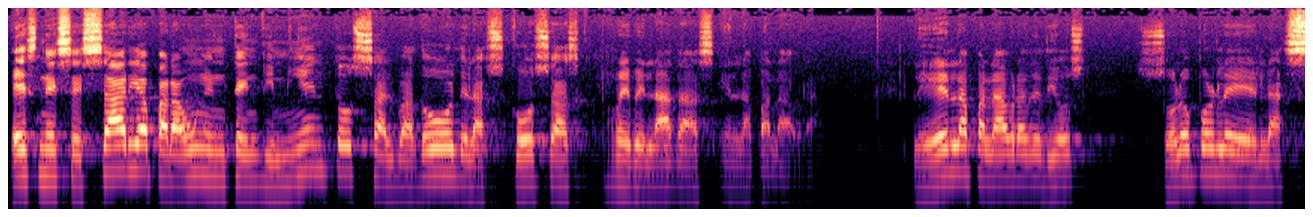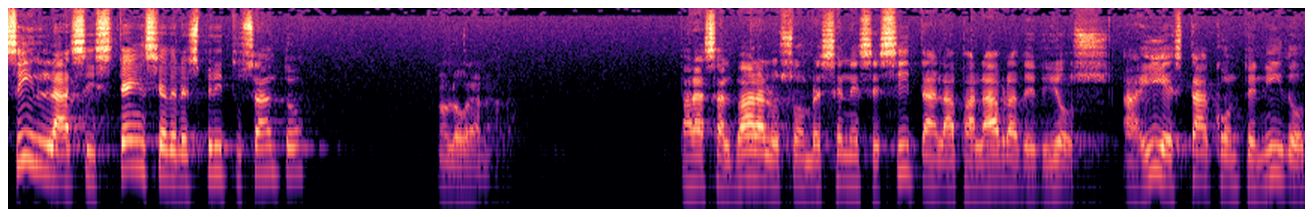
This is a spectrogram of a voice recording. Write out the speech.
es necesaria para un entendimiento salvador de las cosas reveladas en la palabra. Leer la palabra de Dios solo por leerla, sin la asistencia del Espíritu Santo, no logra nada. Para salvar a los hombres se necesita la palabra de Dios. Ahí está contenido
